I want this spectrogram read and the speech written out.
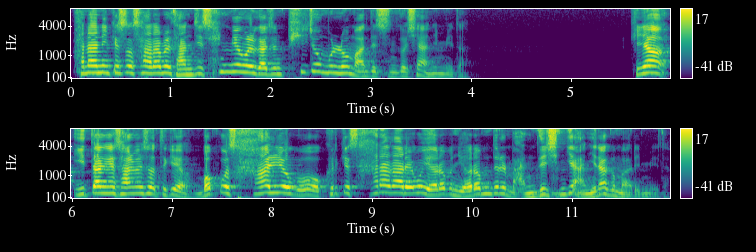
하나님께서 사람을 단지 생명을 가진 피조물로 만드신 것이 아닙니다. 그냥 이 땅에 살면서 어떻게 해요? 먹고 살려고 그렇게 살아가려고 여러분 여러분들을 만드신 게 아니라 그 말입니다.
